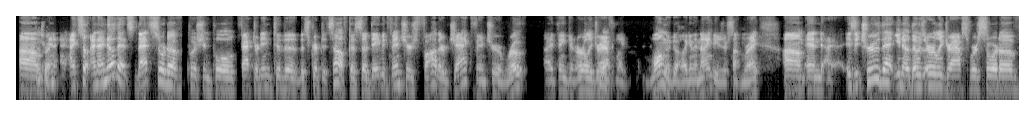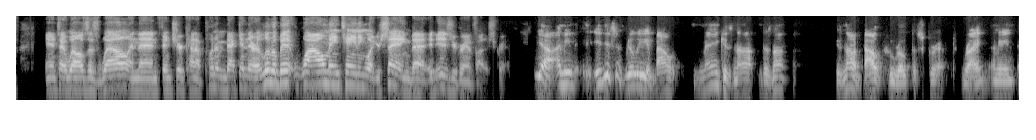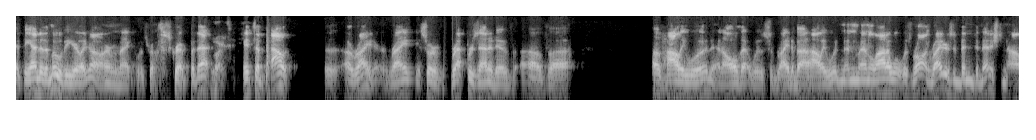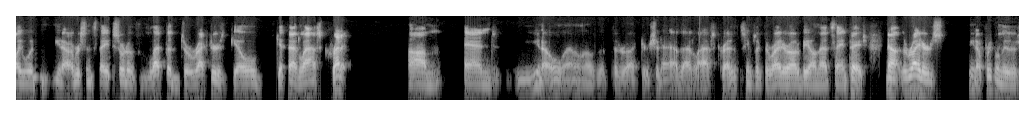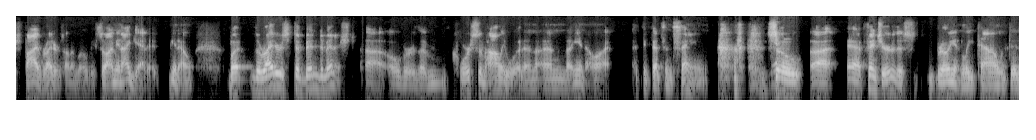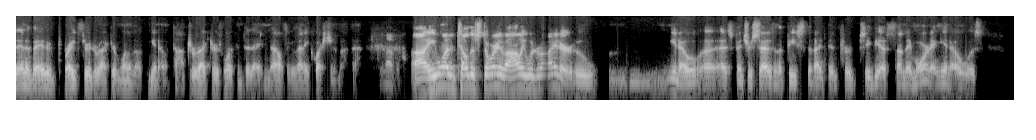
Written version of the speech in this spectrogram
Um, right. And I, so, and I know that's that's sort of push and pull factored into the the script itself, because so David Fincher's father, Jack Fincher, wrote I think an early draft yeah. like long ago, like in the 90s or something, right? Um, and uh, is it true that, you know, those early drafts were sort of anti Welles as well? And then Fincher kind of put him back in there a little bit while maintaining what you're saying that it is your grandfather's script? Yeah. I mean, it isn't really about, Mank is not, does not, is not about who wrote the script, right? I mean, at the end of the movie, you're like, oh, Herman Mankiewicz wrote the script, but that, it's about a writer, right? It's sort of representative of, uh, of Hollywood and all that was right about Hollywood and, and a lot of what was wrong. Writers have been diminished in Hollywood, you know, ever since they sort of let the Directors Guild get that last credit. Um, and, you know, I don't know that the director should have that last credit. It seems like the writer ought to be on that same page. Now, the writers, you know, frequently there's five writers on a movie. So, I mean, I get it, you know, but the writers have been diminished uh, over the course of Hollywood. And, and you know, I, think that's insane. so uh, Fincher, this brilliantly talented, innovative breakthrough director, one of the you know top directors working today, I don't think there's any question about that. Uh, he wanted to tell the story of a Hollywood writer who, you know, uh, as Fincher says in the piece that I did for CBS Sunday Morning, you know, was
